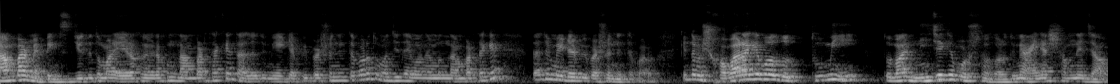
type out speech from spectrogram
নাম্বার ম্যাপিংস যদি তোমার এরকম এরকম নাম্বার থাকে, তাহলে তুমি এইটার প্রিপারেশন নিতে পারো। তোমার যদি এমন এমন নাম্বার থাকে, তাহলে তুমি এটার প্রিপারেশন নিতে পারো। কিন্তু আমি সবার আগে বলব, তুমি তোমার নিজেকে প্রশ্ন করো। তুমি আয়নার সামনে যাও,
